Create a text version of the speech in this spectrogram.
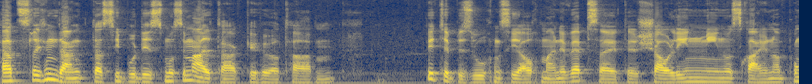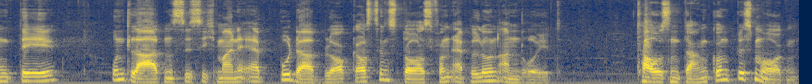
Herzlichen Dank, dass Sie Buddhismus im Alltag gehört haben. Bitte besuchen Sie auch meine Webseite shaolin-reiner.de und laden Sie sich meine App Buddha Blog aus den Stores von Apple und Android. Tausend Dank und bis morgen.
